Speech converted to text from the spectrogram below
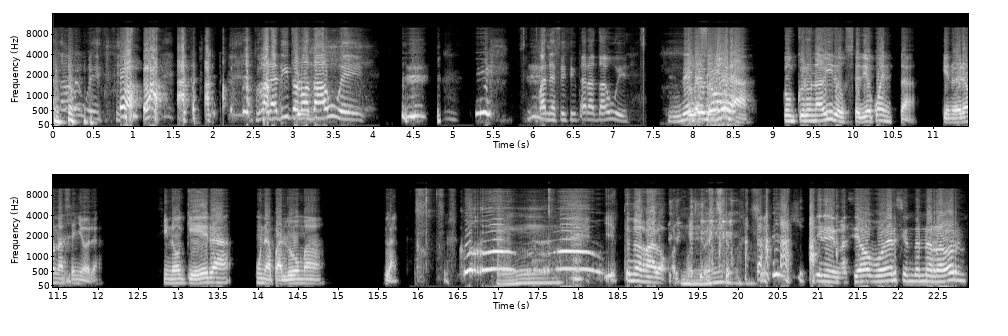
ataúdes. Baratito los ataúdes. Va a necesitar ataúdes. Y la señora con coronavirus se dio cuenta que no era una señora, sino que era una paloma. Y este narrador. Tiene demasiado poder siendo el narrador.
